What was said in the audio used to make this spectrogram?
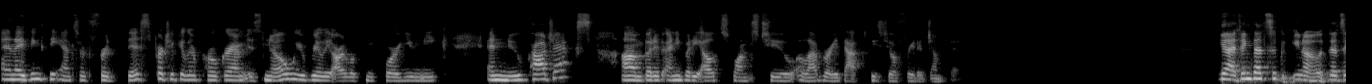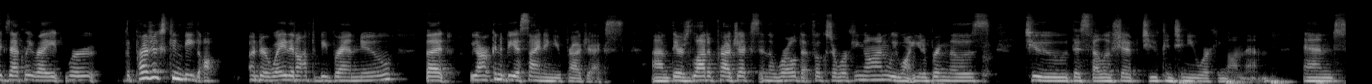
and I think the answer for this particular program is no, we really are looking for unique and new projects. Um, but if anybody else wants to elaborate that, please feel free to jump in. Yeah, I think that's, you know, that's exactly right. We're, the projects can be underway. They don't have to be brand new, but we aren't going to be assigning you projects. Um, there's a lot of projects in the world that folks are working on. We want you to bring those to this fellowship to continue working on them. And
